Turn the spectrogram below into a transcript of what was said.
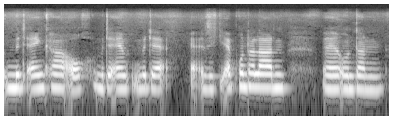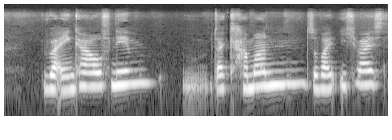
mit Anchor auch mit der mit der äh, sich die App runterladen äh, und dann über Anchor aufnehmen. Da kann man, soweit ich weiß,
